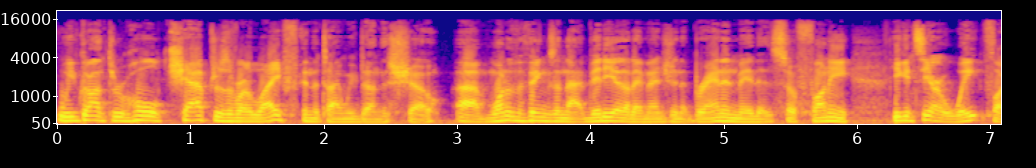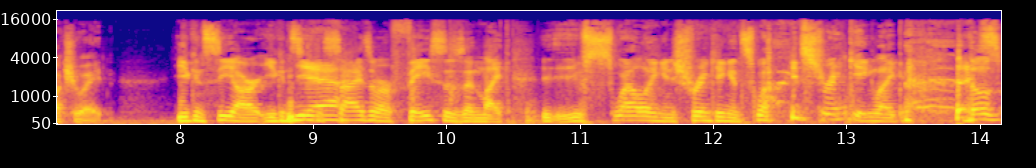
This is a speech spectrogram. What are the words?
we've gone through whole chapters of our life in the time we've done this show. Um, one of the things in that video that I mentioned that Brandon made that's so funny, you can see our weight fluctuate. You can see our you can see the size of our faces and like swelling and shrinking and swelling and shrinking like those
